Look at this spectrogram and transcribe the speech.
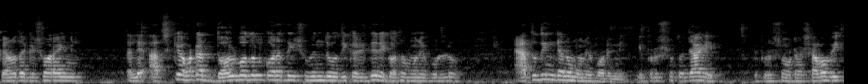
কেন তাকে সরায়নি? তাহলে আজকে হঠাৎ দল বদল করাতেই শুভেন্দু অধিকারীদের এ কথা মনে পড়ল। এতদিন কেন মনে পড়েনি? এই প্রশ্ন তো জাগে। এই প্রশ্ন ওঠা স্বাভাবিক।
